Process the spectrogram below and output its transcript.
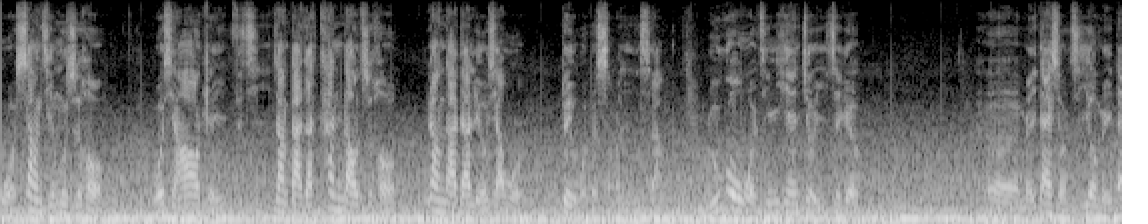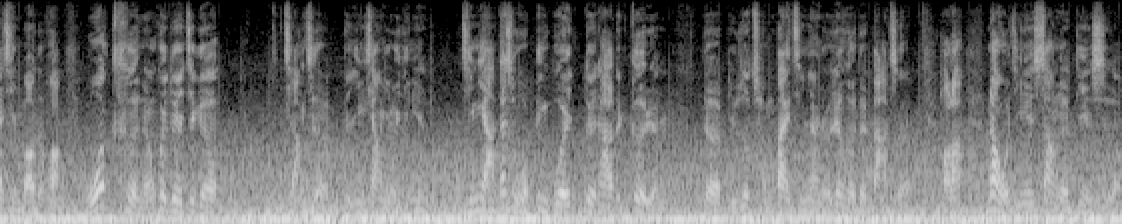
我上节目之后，我想要给自己让大家看到之后，让大家留下我对我的什么印象。如果我今天就以这个，呃，没带手机又没带钱包的话，我可能会对这个讲者的印象有一点点惊讶，但是我并不会对他的个人。的，比如说崇拜、敬仰，有任何的打折。好了，那我今天上了电视了，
